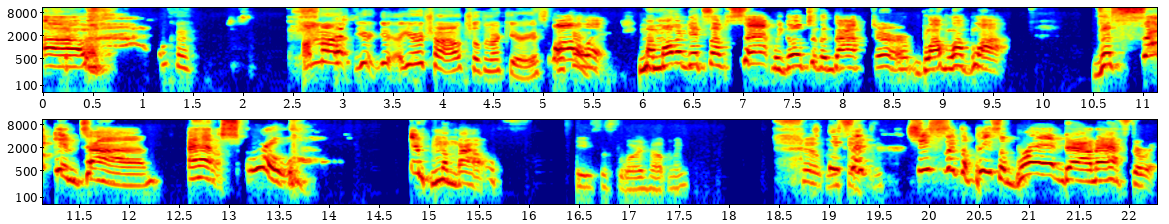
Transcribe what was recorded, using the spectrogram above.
Um, okay. I'm not. You're you're, a child. Children are curious. swallow Okay. it. My mother gets upset. We go to the doctor. Blah blah blah. The second time, I had a screw in my mouth. Jesus Lord, help me. Help. She me. she sent a piece of bread down after it.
